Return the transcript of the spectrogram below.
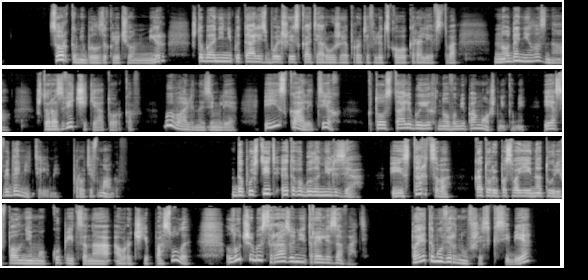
С орками был заключен мир, чтобы они не пытались больше искать оружие против людского королевства, но Данила знал, что разведчики от орков бывали на земле и искали тех, кто стали бы их новыми помощниками и осведомителями против магов. Допустить этого было нельзя, и Старцева, который по своей натуре вполне мог купиться на аурочьи посулы, лучше бы сразу нейтрализовать. Поэтому, вернувшись к себе,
